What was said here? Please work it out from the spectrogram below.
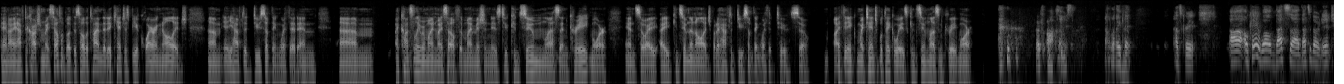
and I have to caution myself about this all the time that it can't just be acquiring knowledge. Um, you have to do something with it, and um, I constantly remind myself that my mission is to consume less and create more. And so I, I consume the knowledge, but I have to do something with it too. So I think my tangible takeaway is consume less and create more. That's awesome. Nice. I like it. That's great. Uh, okay, well, that's uh, that's about it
